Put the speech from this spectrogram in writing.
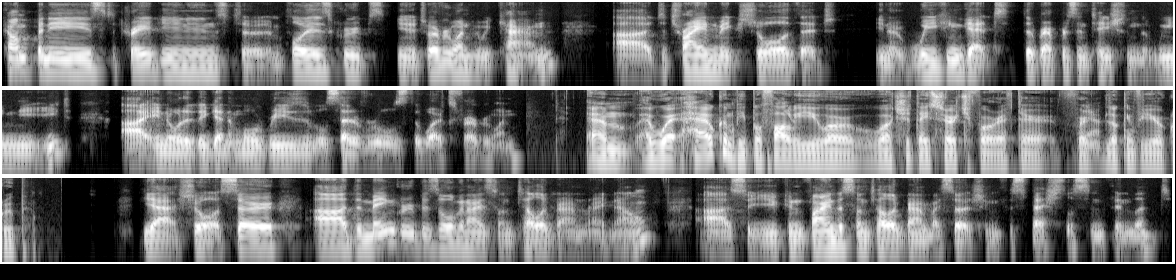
companies, to trade unions, to employers groups, you know, to everyone who we can, uh, to try and make sure that you know we can get the representation that we need uh, in order to get a more reasonable set of rules that works for everyone. Um, how can people follow you, or what should they search for if they're for yeah. looking for your group? Yeah, sure. So uh, the main group is organized on Telegram right now. Uh, so you can find us on Telegram by searching for specialists in Finland.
